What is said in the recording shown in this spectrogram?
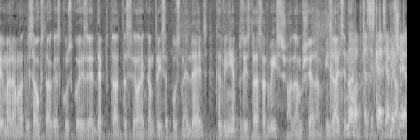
piemēram visaugstākais kurs, ko iziet deputāti. Tas ir laikam trīs ar pus nedēļas, kad viņi iepazīstās ar visu šādām šādām izaicinājumiem. No, tas ir skaidrs, jā, bet jā. šajā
